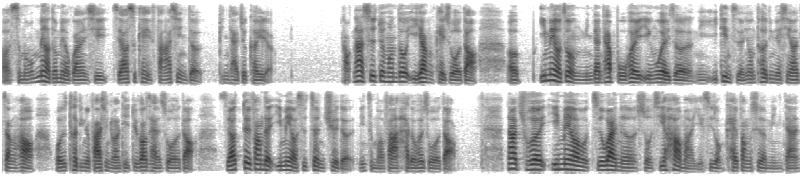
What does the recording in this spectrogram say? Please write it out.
呃，什么 mail 都没有关系，只要是可以发信的平台就可以了。好，那是对方都一样可以做得到。呃，email 这种名单，它不会因为着你一定只能用特定的信箱账号或是特定的发信软体，对方才能做得到。只要对方的 email 是正确的，你怎么发他都会做得到。那除了 email 之外呢，手机号码也是一种开放式的名单，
